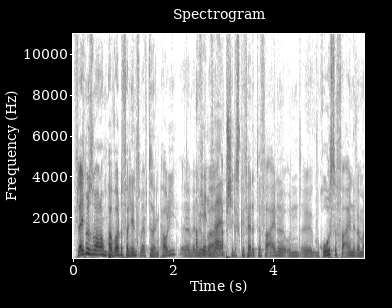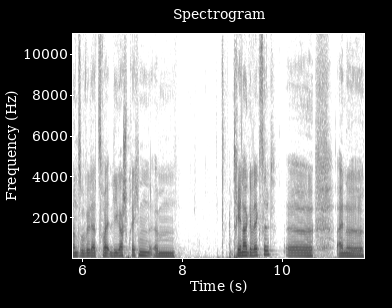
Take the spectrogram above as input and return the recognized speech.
vielleicht müssen wir auch noch ein paar Worte verlieren zum FC St. Pauli, äh, wenn Auf wir über Fall. abstiegsgefährdete Vereine und äh, große Vereine, wenn man so will, der zweiten Liga sprechen. Ähm, Trainer gewechselt. Äh, eine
